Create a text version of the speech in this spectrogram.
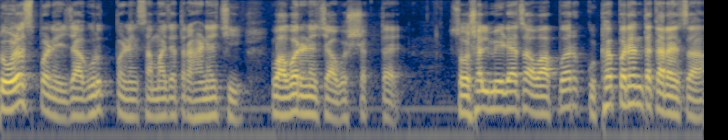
डोळसपणे जागृतपणे समाजात राहण्याची वावरण्याची आवश्यकता आहे. सोशल मीडियाचा वापर कुठंपर्यंत करायचा?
